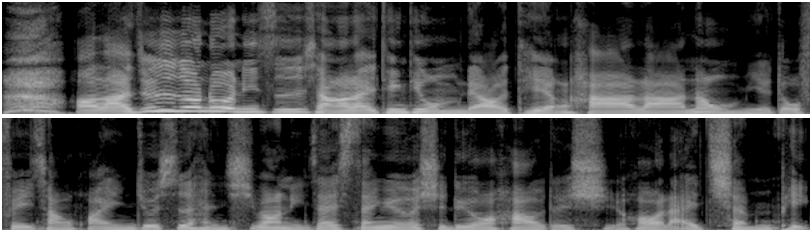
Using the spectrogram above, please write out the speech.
好啦，就是说，如果你只是想要来听听我们聊天哈啦，那我们也都非常欢迎。就是很希望你在三月二十六号的时候来成品。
